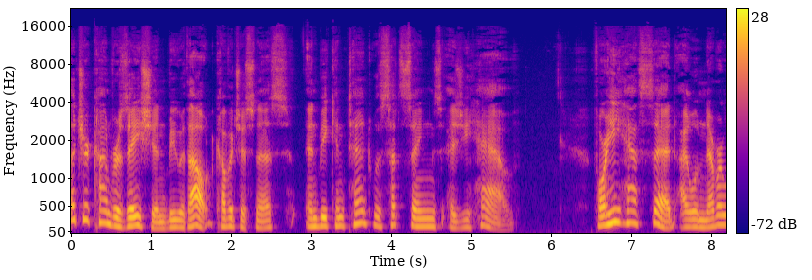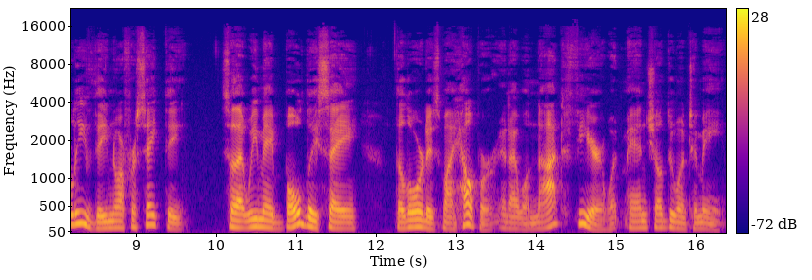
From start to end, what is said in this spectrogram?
Let your conversation be without covetousness, and be content with such things as ye have. For he hath said, I will never leave thee nor forsake thee, so that we may boldly say, The Lord is my helper, and I will not fear what man shall do unto me.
